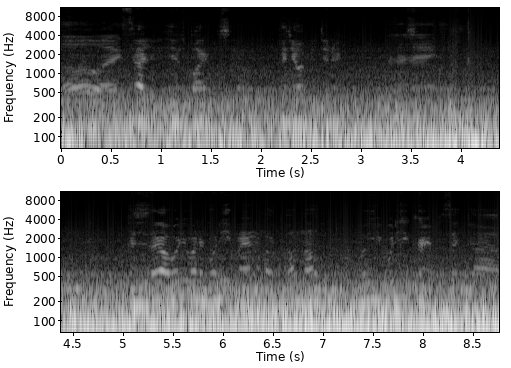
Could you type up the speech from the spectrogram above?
Oh, I see. Yeah, he was buying, so. Because he owed me dinner. Nice. Because he's like, oh, what do you want to go and eat, man? I'm like, I don't know. What do you, what do you crave? He's like, uh,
